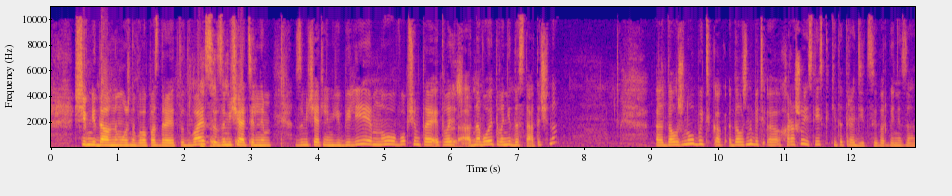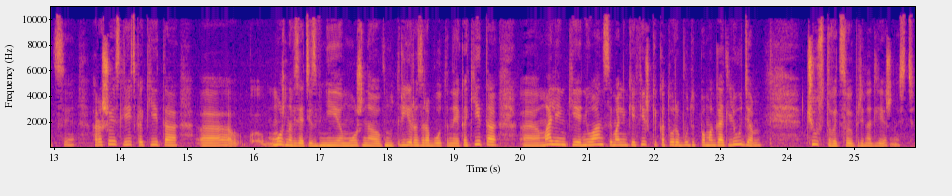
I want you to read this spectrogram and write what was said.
с чем недавно можно было поздравить Тутбай с замечательным, замечательным юбилеем, но, в общем-то, этого, одного этого недостаточно. Э, должно быть, как, должны быть э, хорошо, если есть какие-то традиции в организации, хорошо, если есть какие-то, э, можно взять извне, можно внутри разработанные, какие-то э, маленькие нюансы, маленькие фишки, которые будут помогать людям чувствовать свою принадлежность.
